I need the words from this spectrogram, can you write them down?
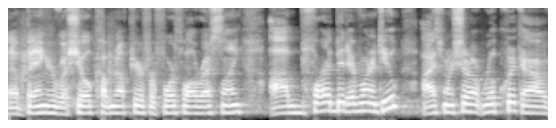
a banger of a show coming up here for Fourth Wall Wrestling. Uh, before I bid everyone adieu, I just want to shout out real quick our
